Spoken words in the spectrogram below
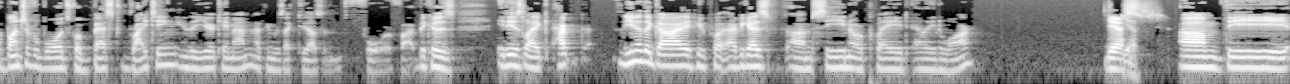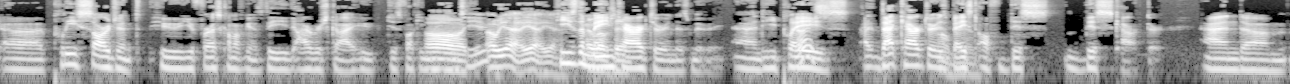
a bunch of awards for best writing in the year it came out. in. I think it was like 2004 or five because it is like have, you know the guy who play, have you guys um, seen or played L.A. Noire? yes, Yes. Um, the uh, police sergeant who you first come up against, the Irish guy who just fucking Oh, into you. Oh yeah, yeah, yeah. He's the I main character in this movie, and he plays uh, that character is Oh, based man. off this this character, and um,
